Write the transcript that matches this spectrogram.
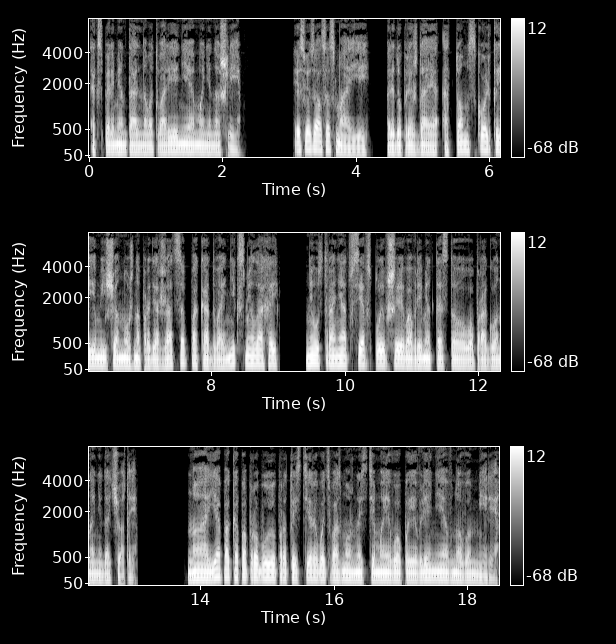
экспериментального творения мы не нашли. И связался с Майей, предупреждая о том, сколько им еще нужно продержаться, пока двойник с Милахой не устранят все всплывшие во время тестового прогона недочеты. Ну а я пока попробую протестировать возможности моего появления в новом мире.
